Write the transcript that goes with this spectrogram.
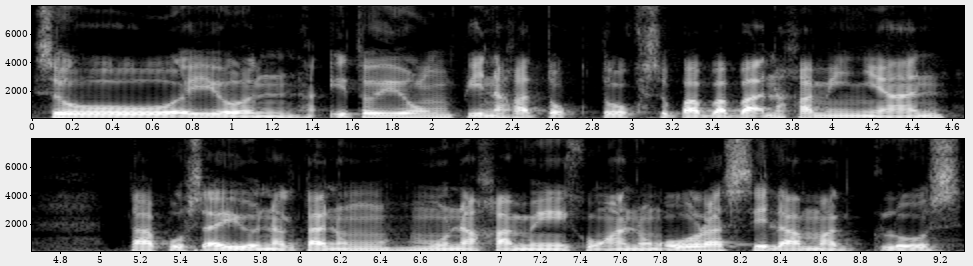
So ayun, ito yung pinakatuktok. So pababa na kami niyan. Tapos ayun, nagtanong muna kami kung anong oras sila mag-close.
